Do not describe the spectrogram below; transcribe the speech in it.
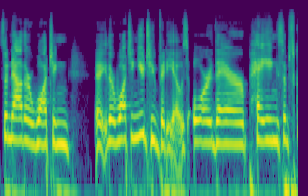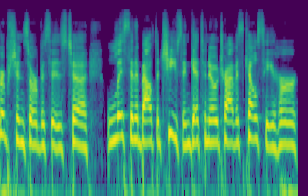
So now they're watching they're watching YouTube videos or they're paying subscription services to listen about the Chiefs and get to know Travis Kelce, her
